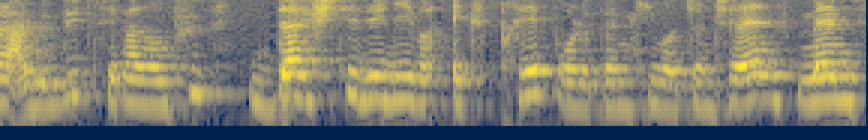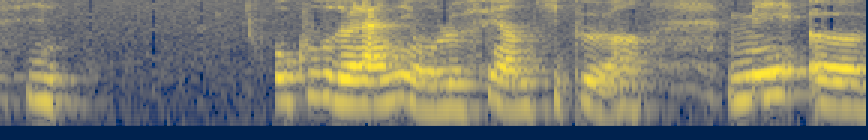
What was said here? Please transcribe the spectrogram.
Voilà, le but c'est pas non plus d'acheter des livres exprès pour le Pumpkin Autumn Challenge, même si au cours de l'année on le fait un petit peu, hein. mais euh,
